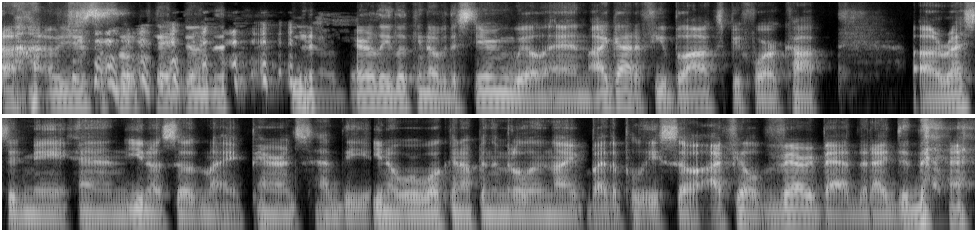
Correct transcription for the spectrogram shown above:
uh, I was just a little kid doing this, you know, barely looking over the steering wheel. And I got a few blocks before a cop arrested me, and you know, so my parents had the, you know, were woken up in the middle of the night by the police. So I feel very bad that I did that.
